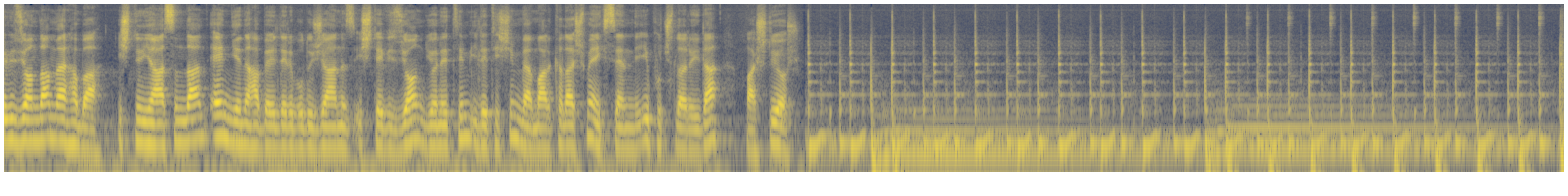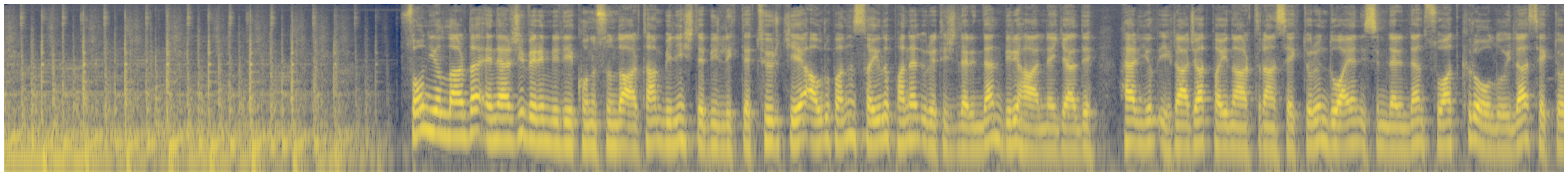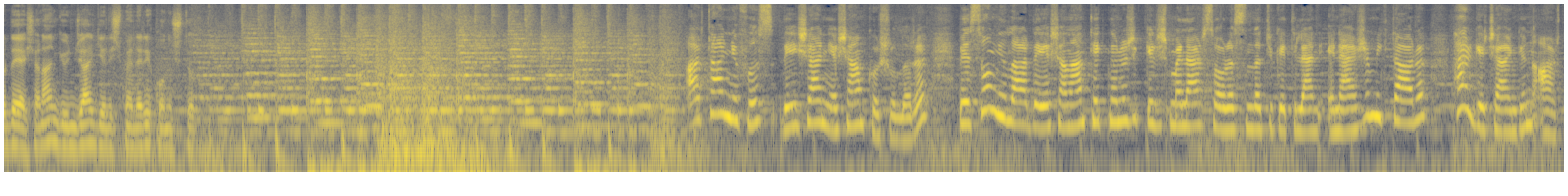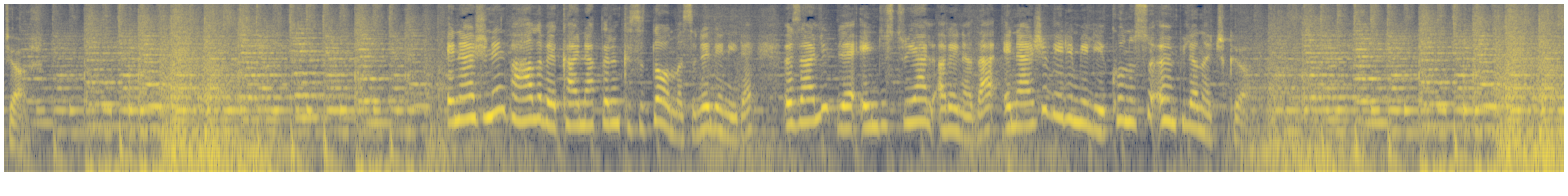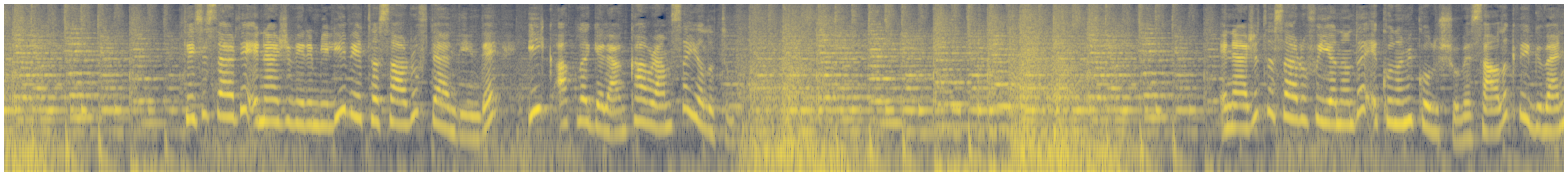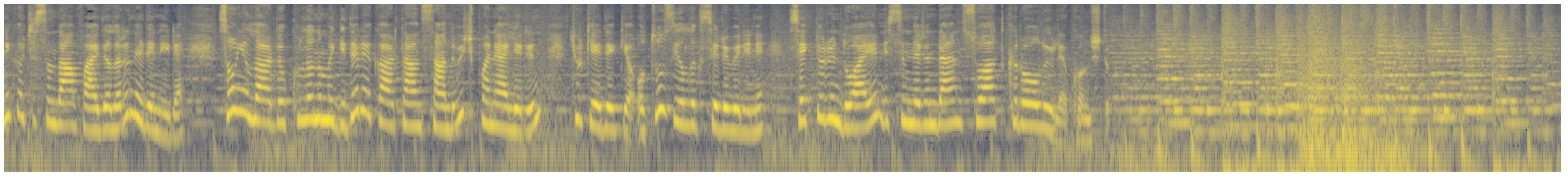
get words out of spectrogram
Televizyondan merhaba. İş dünyasından en yeni haberleri bulacağınız İşte Vizyon, yönetim, iletişim ve markalaşma eksenli ipuçlarıyla başlıyor. Son yıllarda enerji verimliliği konusunda artan bilinçle birlikte Türkiye Avrupa'nın sayılı panel üreticilerinden biri haline geldi. Her yıl ihracat payını artıran sektörün duayen isimlerinden Suat Kıroğlu ile sektörde yaşanan güncel gelişmeleri konuştuk. Artan nüfus, değişen yaşam koşulları ve son yıllarda yaşanan teknolojik gelişmeler sonrasında tüketilen enerji miktarı her geçen gün artıyor. Enerjinin pahalı ve kaynakların kısıtlı olması nedeniyle özellikle endüstriyel arenada enerji verimliliği konusu ön plana çıkıyor. Tesislerde enerji verimliliği ve tasarruf dendiğinde ilk akla gelen kavramsa yalıtım. Enerji tasarrufu yanında ekonomik oluşu ve sağlık ve güvenlik açısından faydaları nedeniyle son yıllarda kullanımı giderek artan sandviç panellerin Türkiye'deki 30 yıllık serüvenini sektörün duayen isimlerinden Suat Kıroğlu ile konuştuk.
